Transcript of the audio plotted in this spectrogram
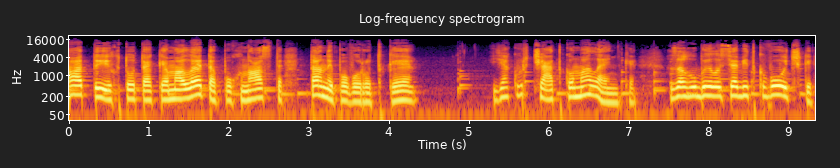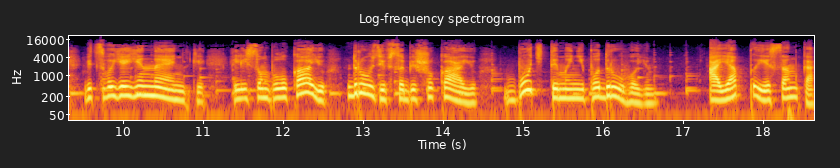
А ти хто таке мале та пухнасте та неповоротке? Я курчатко маленьке, загубилося від квочки, від своєї неньки. Лісом блукаю, друзів собі шукаю. Будь ти мені подругою. А я писанка,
